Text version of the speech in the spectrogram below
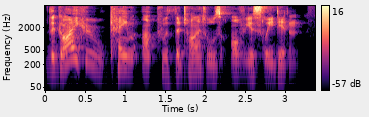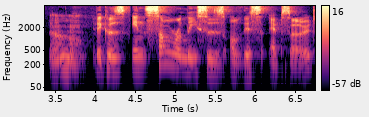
The guy who came up with the titles obviously didn't. Oh, Because in some releases of this episode,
